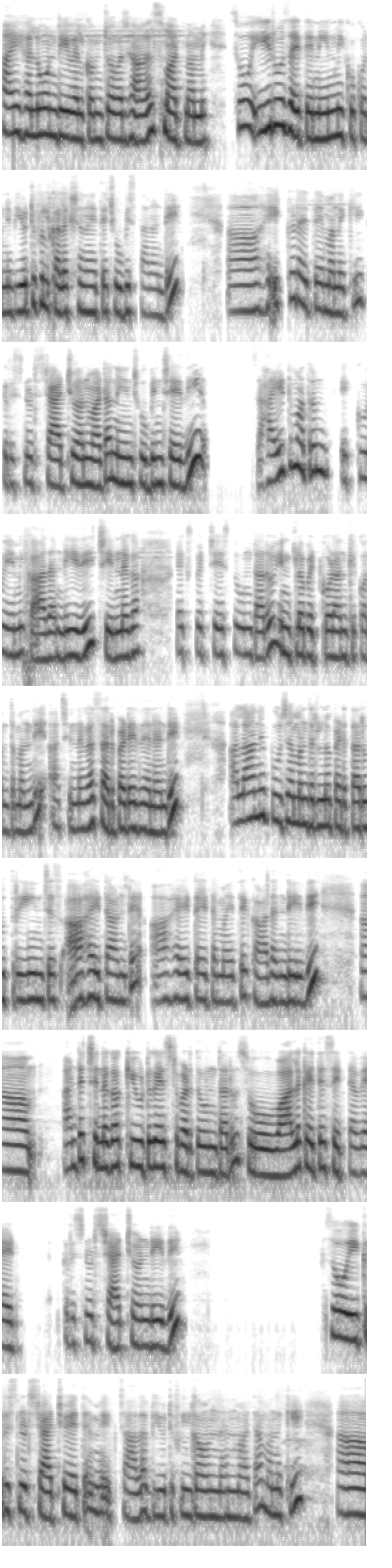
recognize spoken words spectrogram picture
Hi hello అండి. Welcome to our channel smart mummy. So ఈరోజు అయితే నేను మీకు కొన్ని బ్యూటిఫుల్ కలెక్షన్ అయితే చూపిస్తానండి. ఇక్కడైతే మనకి కృష్ణుడి స్టాచ్యూ అనమాట నేను చూపించేది. హైట్ మాత్రం ఎక్కువ ఏమీ కాదండి. ఇది చిన్నగా ఎక్స్పెక్ట్ చేస్తూ ఉంటారు. ఇంట్లో పెట్టుకోవడానికి కొంతమంది. ఆ చిన్నగా సరిపడేదేనండి. అలానే పూజా మందిరంలో పెడతారు త్రీ ఇంచెస్. ఆ హైట్ అంటే? ఆ హైట్ ఐటమ్ అయితే కాదండి ఇది. అంటే చిన్నగా క్యూట్గా ఇష్టపడుతూ ఉంటారు. సో వాళ్ళకైతే సెట్ అవే కృష్ణుడి స్టాచ్యూ అండి ఇది. సో ఈ కృష్ణుడి స్టాచ్యూ అయితే మీకు చాలా బ్యూటిఫుల్గా ఉందన్నమాట మనకి.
